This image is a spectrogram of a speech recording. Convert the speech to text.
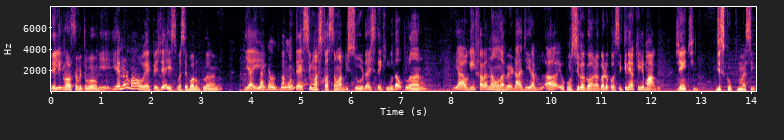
Ele, nossa, muito bom. e, e é normal, o RPG é isso. Você bola um plano. E aí um acontece uma situação absurda, aí você tem que mudar o plano. E aí alguém fala, não, na verdade, a- a- eu consigo agora, agora eu consigo, que nem aquele mago. Gente, desculpa, mas assim,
